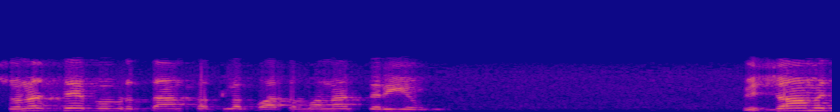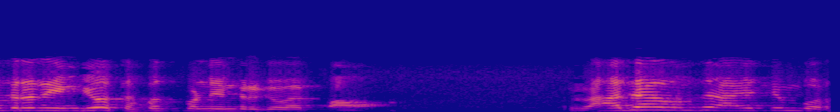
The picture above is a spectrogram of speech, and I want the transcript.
சுனசேப விற்த்தாந்தத்துல பார்த்தோம்னா தெரியும். விஸ்வாமித்திரர் எங்கேயோ தபஸ் பண்ணிட்டு இருக்கவர் பாவம். ராஜா வந்து அழைச்சும் போற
